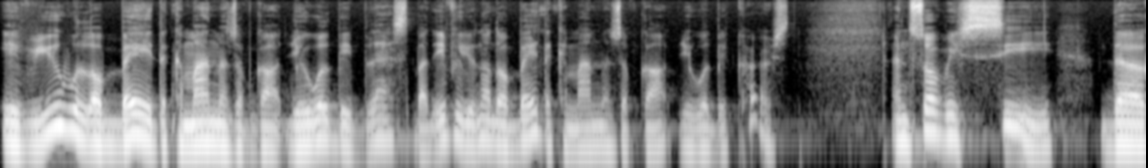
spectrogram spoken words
if you will obey the commandments of God, you will be blessed. But if you do not obey the commandments of God, you will be cursed. And so we see the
